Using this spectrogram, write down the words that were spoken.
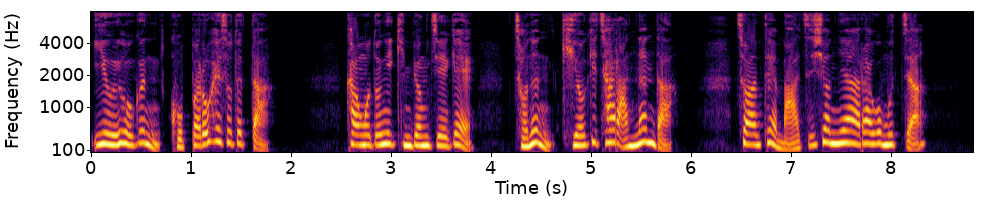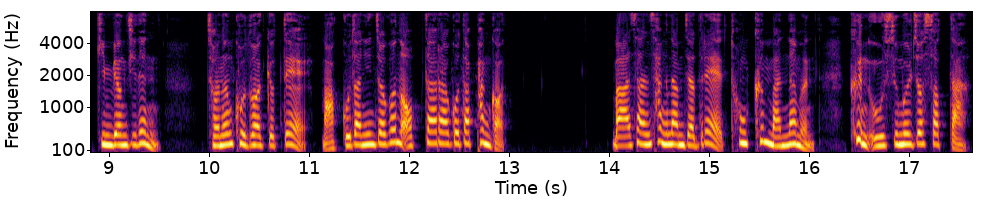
이 의혹은 곧바로 해소됐다. 강호동이 김병지에게 저는 기억이 잘 안 난다. 저한테 맞으셨냐 라고 묻자 김병지는 저는 고등학교 때 맞고 다닌 적은 없다라고 답한 것. 마산 상남자들의 통큰 만남은 큰 웃음을 줬었다.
